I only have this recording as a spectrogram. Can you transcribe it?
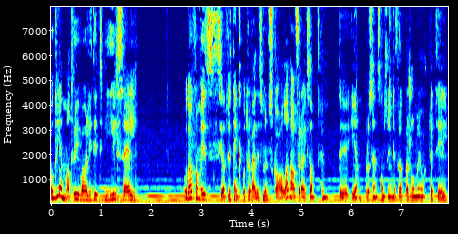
og glemme at vi var litt i tvil selv. Og da kan vi si at vi tenker på troverdighet som en skala, da, fra sant, 51% sannsynlig for at personen har gjort det, til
